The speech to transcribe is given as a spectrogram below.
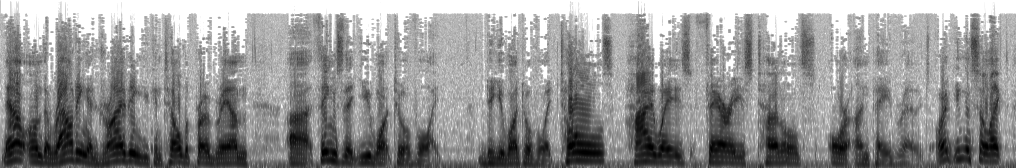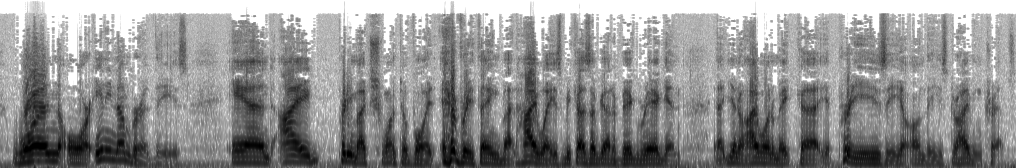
Now on the routing and driving, you can tell the program uh, things that you want to avoid. Do you want to avoid tolls, highways, ferries, tunnels, or unpaved roads? Or you can select one or any number of these. And I pretty much want to avoid everything but highways because I've got a big rig and uh, you know I want to make uh, it pretty easy on these driving trips.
